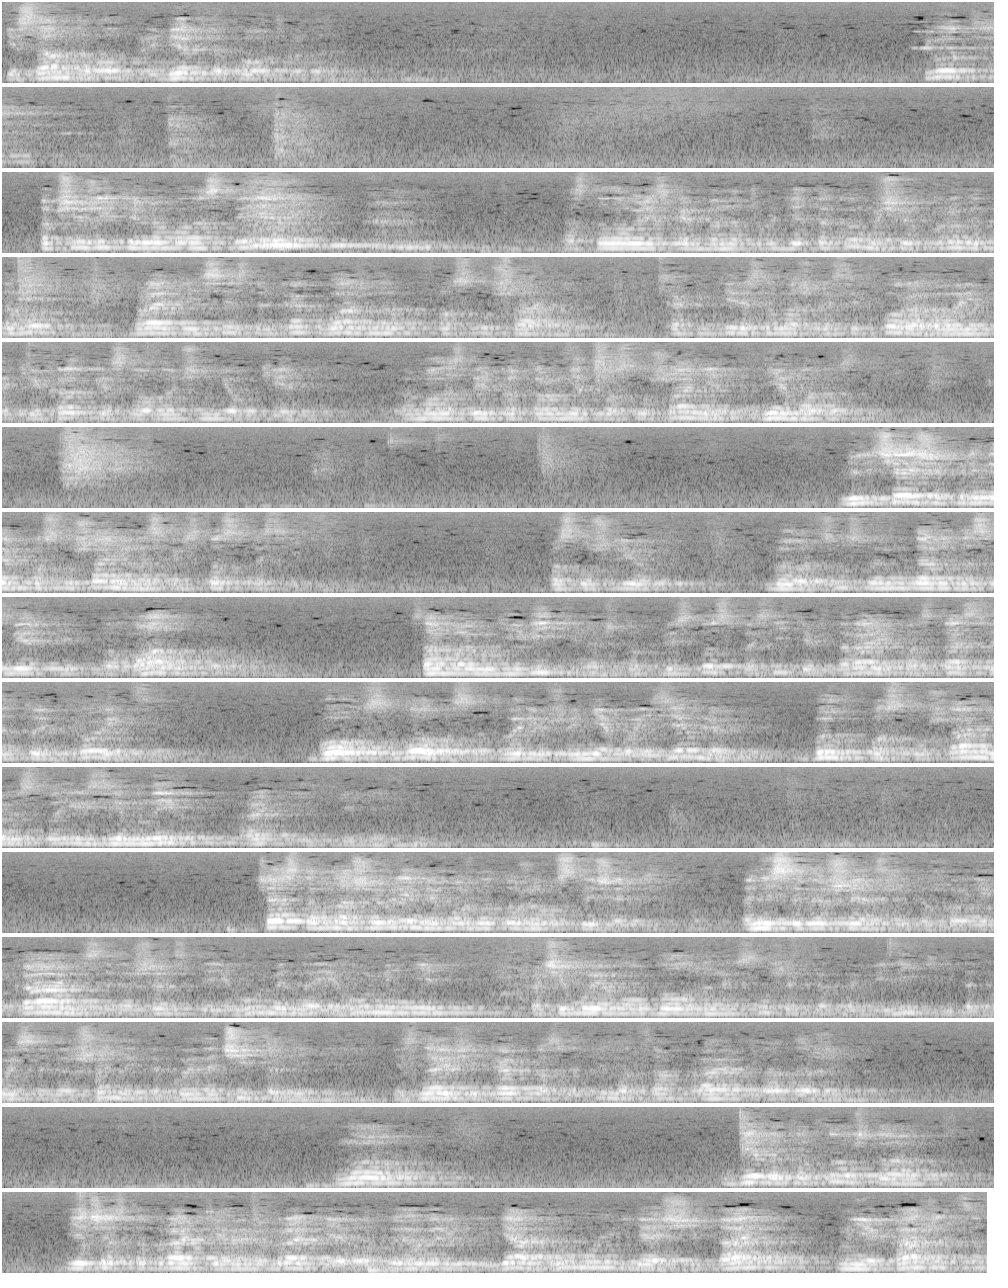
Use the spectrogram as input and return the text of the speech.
И сам давал пример такого труда. И вот в общежительном монастыре остановились как бы на труде таком, еще кроме того, братья и сестры, как важно послушание. Как интересно, наш Кассифора говорит такие краткие слова, но очень емкие. Монастырь, в котором нет послушания, не монастырь. Величайший пример послушания у нас Христос Спаситель. Послушлив был Отцу своему даже до смерти, но мало того. Самое удивительное, что Христос Спаситель, вторая ипостась Святой Троицы – Бог Слово, сотворивший небо и землю, был в послушании у своих земных родителей. Часто в наше время можно тоже услышать о несовершенстве духовника, о несовершенстве игумена, игумени. Почему я, мол, должен их слушать, такой великий, такой совершенный, такой начитанный, и знающий, как по святым отцам правильно надо жить. Но дело-то в том, что я часто братья говорю, братья, вот вы говорите, я думаю, я считаю, мне кажется.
